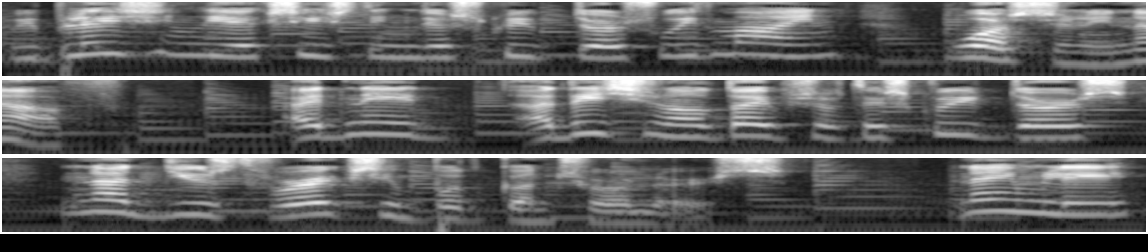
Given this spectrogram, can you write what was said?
replacing the existing descriptors with mine wasn't enough. I'd need additional types of descriptors not used for X input controllers. Namely,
